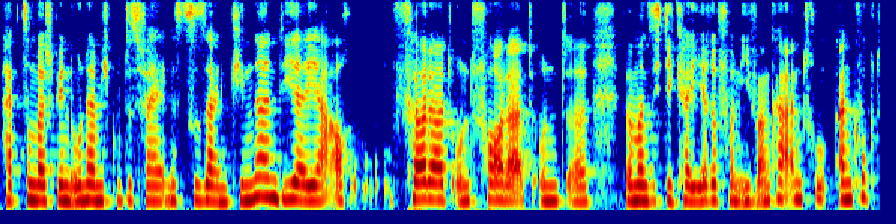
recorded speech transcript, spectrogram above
hat zum Beispiel ein unheimlich gutes Verhältnis zu seinen Kindern, die er ja auch fördert und fordert. Und äh, wenn man sich die Karriere von Ivanka anguckt,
